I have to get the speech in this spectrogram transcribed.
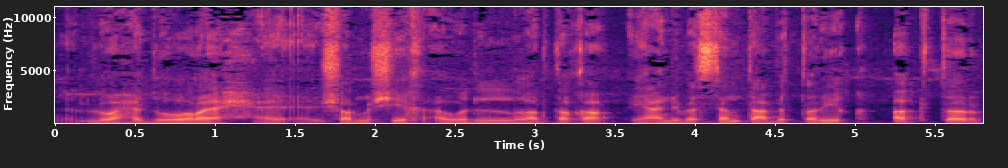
الواحد وهو رايح شرم الشيخ أو الغردقة يعني بستمتع بالطريق أكتر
